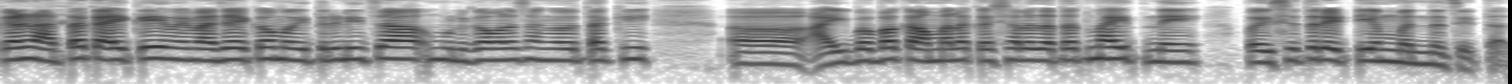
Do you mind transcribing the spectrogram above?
कारण आता काय काही माझ्या एका मैत्रिणीचा मुलगा मला सांगत होता की आई बाबा कामाला कशाला जातात माहीत नाही. पैसे तर एटीएम मधनच येतात.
